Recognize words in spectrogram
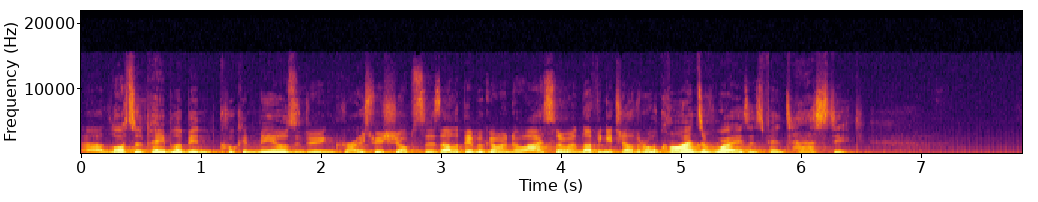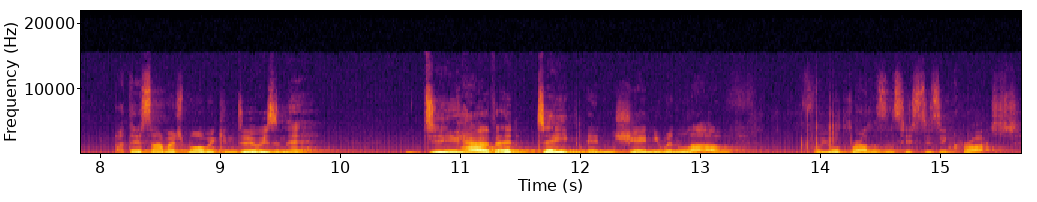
Uh, lots of people have been cooking meals and doing grocery shops. There's other people going to ISO and loving each other in all kinds of ways. It's fantastic. But there's so much more we can do, isn't there? Do you have a deep and genuine love for your brothers and sisters in Christ?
